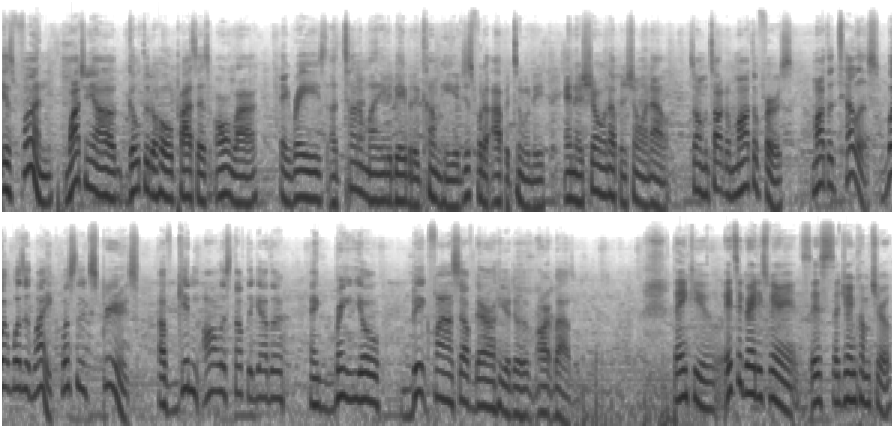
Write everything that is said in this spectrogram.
it's fun watching y'all go through the whole process online. They raised a ton of money to be able to come here just for the opportunity, and they're showing up and showing out. So I'm gonna talk to Martha first. Martha, tell us what was it like? What's the experience of getting all this stuff together and bringing your big fine self down here to Art Basel? Thank you. It's a great experience. It's a dream come true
